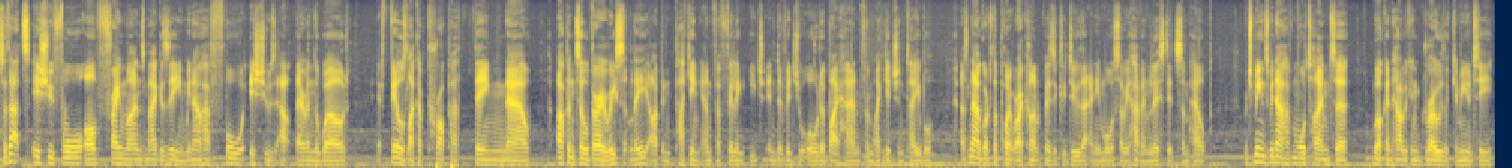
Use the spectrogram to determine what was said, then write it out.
So that's issue four of Framelines magazine. We now have four issues out there in the world. It feels like a proper thing now. Up until very recently, I've been packing and fulfilling each individual order by hand from my kitchen table. It's now got to the point where I can't physically do that anymore, so we have enlisted some help which means we now have more time to work on how we can grow the community,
